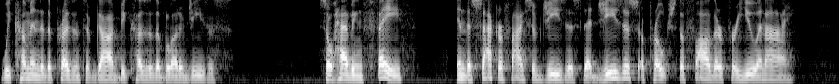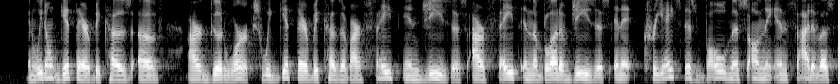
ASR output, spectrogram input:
We come into the presence of God because of the blood of Jesus. So, having faith in the sacrifice of Jesus, that Jesus approached the Father for you and I and we don't get there because of our good works. We get there because of our faith in Jesus, our faith in the blood of Jesus, and it creates this boldness on the inside of us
